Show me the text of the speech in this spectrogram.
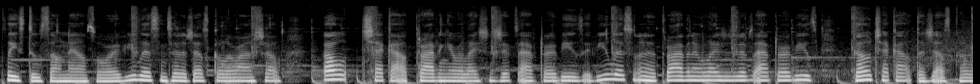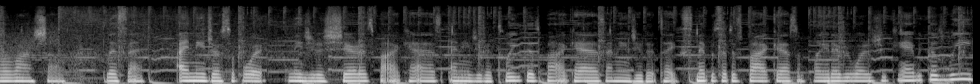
please do so now. So, if you listen to the Jessica Laurent Show, go check out Thriving in Relationships After Abuse. If you listen to Thriving in Relationships After Abuse, go check out the Jessica Laurent Show. Listen, I need your support. I need you to share this podcast. I need you to tweet this podcast. I need you to take snippets of this podcast and play it everywhere that you can because we,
